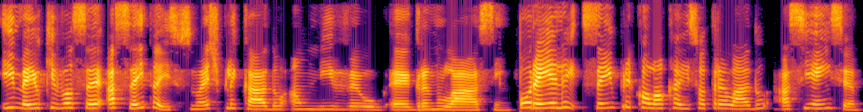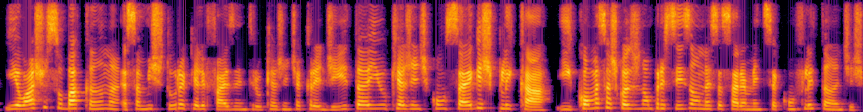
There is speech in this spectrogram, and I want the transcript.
e meio que você aceita isso. Isso não é explicado a um nível é, granular assim. Porém, ele sempre coloca isso atrelado à ciência e eu acho isso bacana essa mistura que ele faz entre o que a gente acredita e o que a gente consegue explicar e como essas coisas não precisam necessariamente ser conflitantes.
